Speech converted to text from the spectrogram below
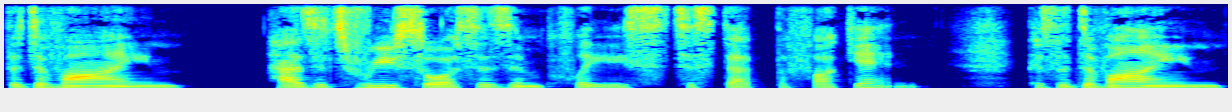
the divine has its resources in place to step the fuck in. Because the divine,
